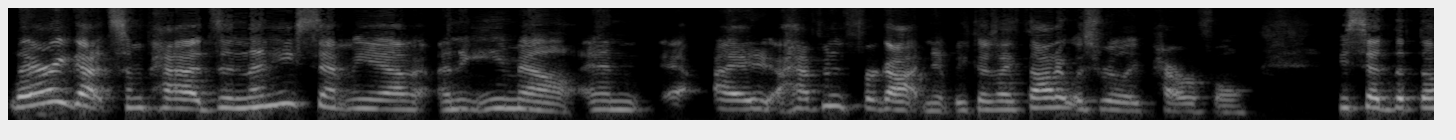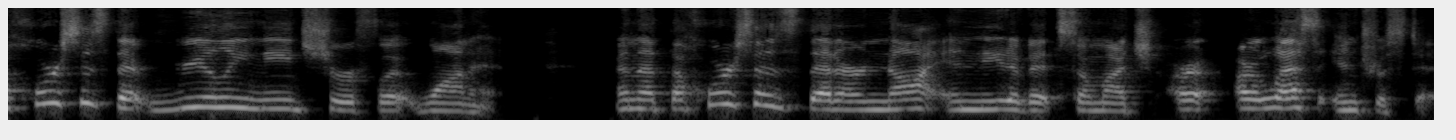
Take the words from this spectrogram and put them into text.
Larry got some pads and then he sent me a, an email and I haven't forgotten it because I thought it was really powerful. He said that the horses that really need Surefoot want it and that the horses that are not in need of it so much are, are less interested.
